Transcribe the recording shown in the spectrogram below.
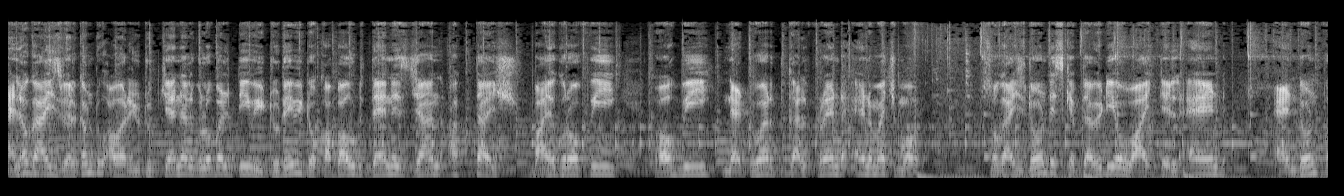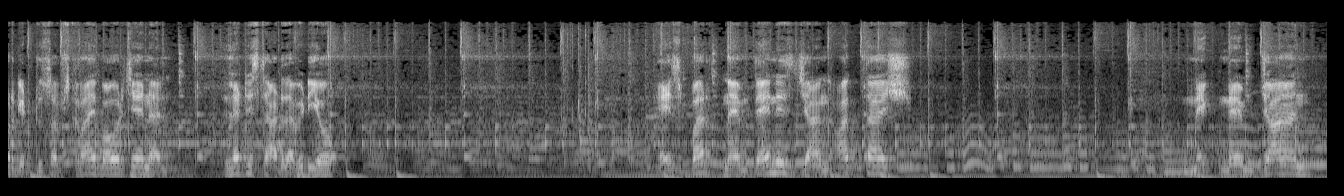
Hello guys, welcome to our YouTube channel Global TV. Today we talk about Deniz Can Aktaş, biography, hobby, net worth, girlfriend and much more. So guys don't skip the video, watch till end and don't forget to subscribe our channel. Let's start the video. His birth name Deniz Can Aktaş, nickname Jan.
